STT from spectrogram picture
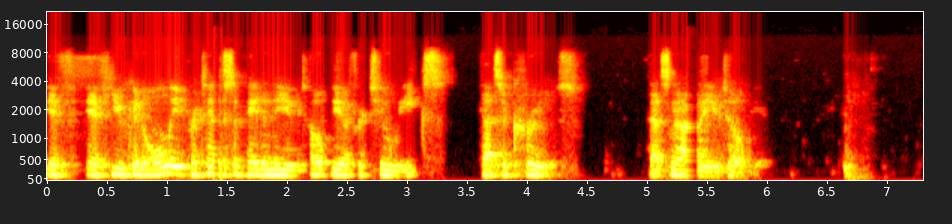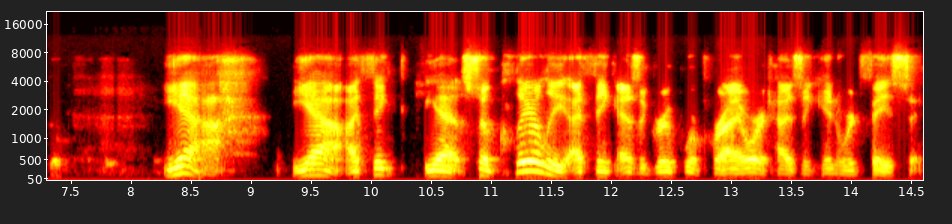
If, if you can only participate in the utopia for two weeks, that's a cruise. That's not a utopia. Yeah. Yeah. I think, yeah. So clearly, I think as a group, we're prioritizing inward facing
